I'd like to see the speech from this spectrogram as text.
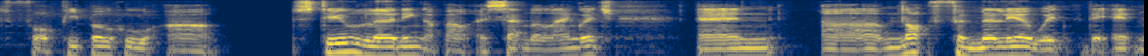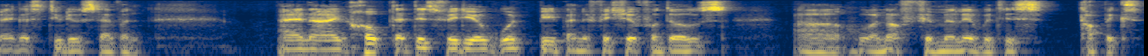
for people who are still learning about assembly language and um, not familiar with the ATmega Studio 7 and I hope that this video would be beneficial for those uh, who are not familiar with these topics.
